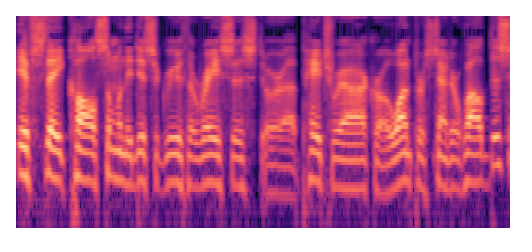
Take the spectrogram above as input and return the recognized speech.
If they call someone they disagree with a racist or a patriarch or a one percenter while dis-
